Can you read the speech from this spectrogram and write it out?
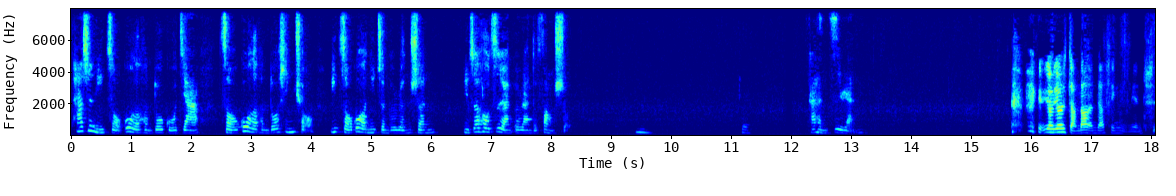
它是你走过了很多国家，走过了很多星球，你走过了你整个人生，你最后自然而然的放手，嗯，对，它很自然，又又讲到人家心里面去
